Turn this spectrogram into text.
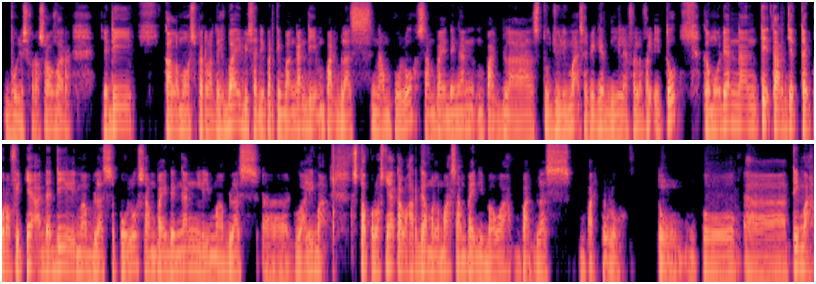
bullish crossover. Jadi kalau mau spekulatif buy bisa dipertimbangkan di 1460 sampai dengan 1475 saya pikir di level-level itu. Kemudian nanti target take profit-nya ada di 1510 sampai dengan 15.25. Stop loss-nya kalau harga melemah sampai di bawah 1440. Tuh untuk, eee, Timah.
